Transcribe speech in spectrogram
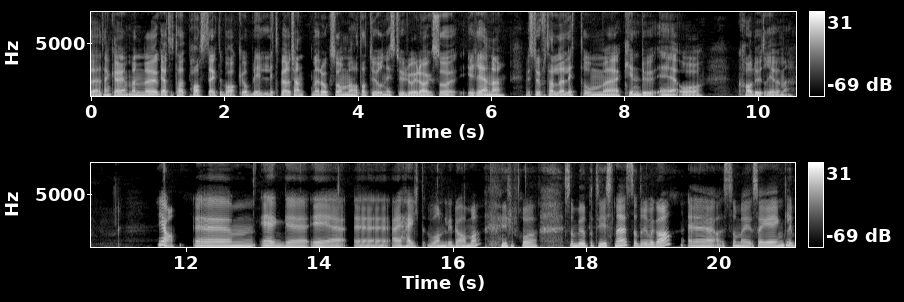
eh, tenker jeg, men det er greit å ta et par steg tilbake og bli litt bedre kjent med dere som har tatt turen i studio i dag. Så Irene, hvis du forteller litt om eh, hvem du er og hva du driver med. Ja. eh, jeg er eh, ei helt vanlig dame ifra, som bor på Tysnes og driver gard, eh, så jeg er egentlig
